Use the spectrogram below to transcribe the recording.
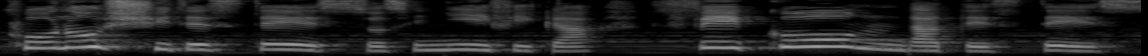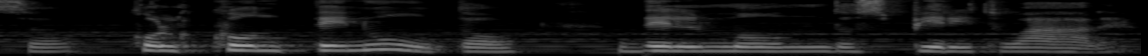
Conosci te stesso significa feconda te stesso col contenuto del mondo spirituale.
